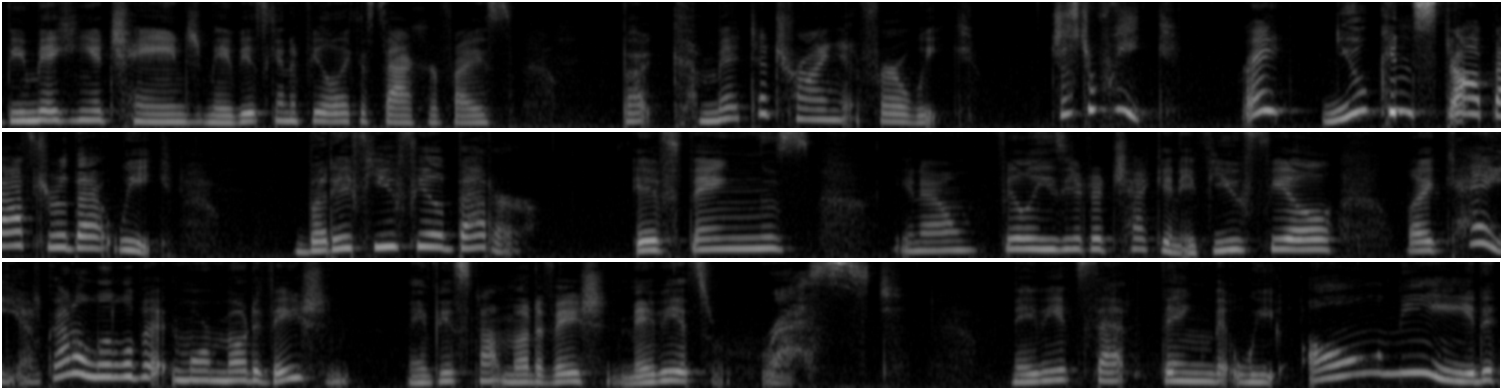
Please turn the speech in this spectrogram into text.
be making a change. Maybe it's going to feel like a sacrifice, but commit to trying it for a week. Just a week, right? You can stop after that week. But if you feel better, if things, you know, feel easier to check in, if you feel like, hey, I've got a little bit more motivation, maybe it's not motivation, maybe it's rest. Maybe it's that thing that we all need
